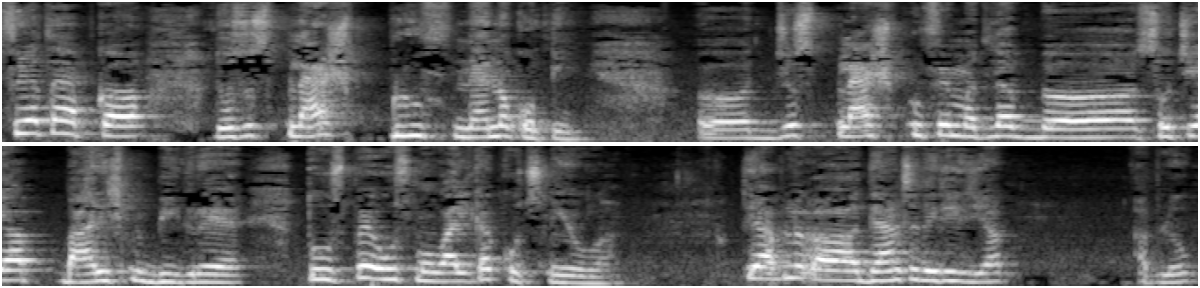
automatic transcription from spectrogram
फिर आता है आपका, दोस्तों स्प्लैश प्रूफ नैनो कोटिंग जो स्प्लैश प्रूफ है मतलब सोचिए आप बारिश में भीग रहे हैं तो उस पर उस मोबाइल का कुछ नहीं होगा। तो आप लोग ध्यान से देख लीजिए आप आप लोग।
